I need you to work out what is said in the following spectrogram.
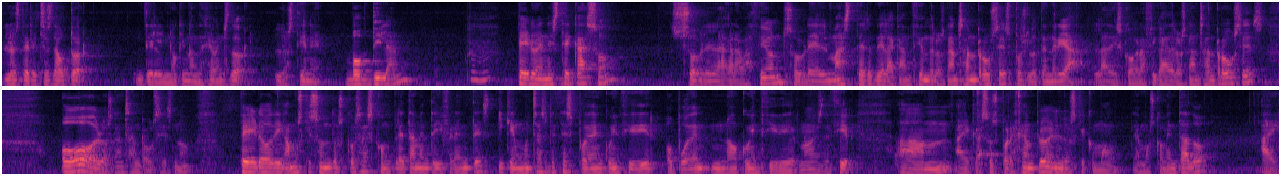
los derechos de autor del Knocking on the Heaven's Door los tiene Bob Dylan, pero en este caso, sobre la grabación, sobre el máster de la canción de los Guns N' Roses, pues lo tendría la discográfica de los Guns N' Roses o los Guns N' Roses, ¿no? Pero digamos que son dos cosas completamente diferentes y que muchas veces pueden coincidir o pueden no coincidir, ¿no? Es decir, hay casos, por ejemplo, en los que, como hemos comentado, hay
